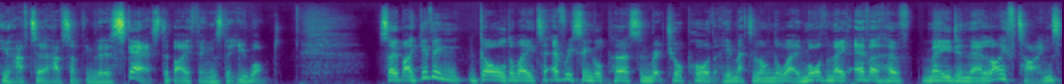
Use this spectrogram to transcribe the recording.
You have to have something that is scarce to buy things that you want. So, by giving gold away to every single person, rich or poor, that he met along the way, more than they'd ever have made in their lifetimes,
